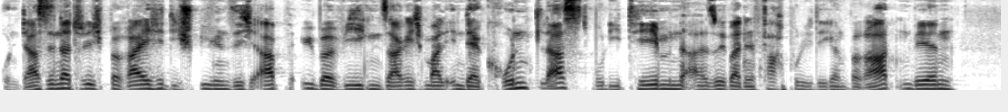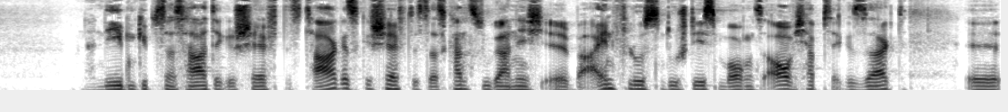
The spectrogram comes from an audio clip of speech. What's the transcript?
Und das sind natürlich Bereiche, die spielen sich ab, überwiegend, sage ich mal, in der Grundlast, wo die Themen also bei den Fachpolitikern beraten werden. Und daneben gibt's das harte Geschäft des Tagesgeschäftes, das kannst du gar nicht äh, beeinflussen. Du stehst morgens auf, ich habe es ja gesagt, äh,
